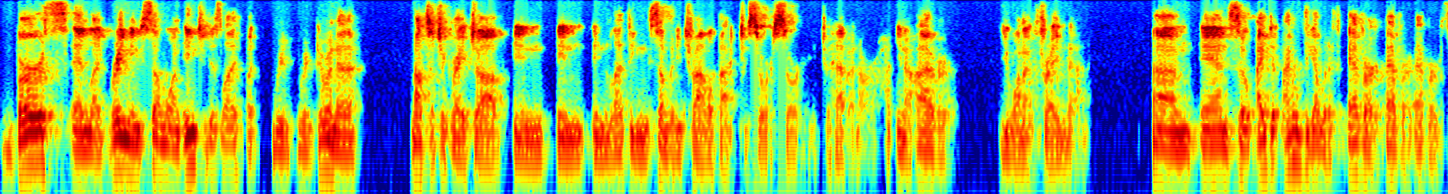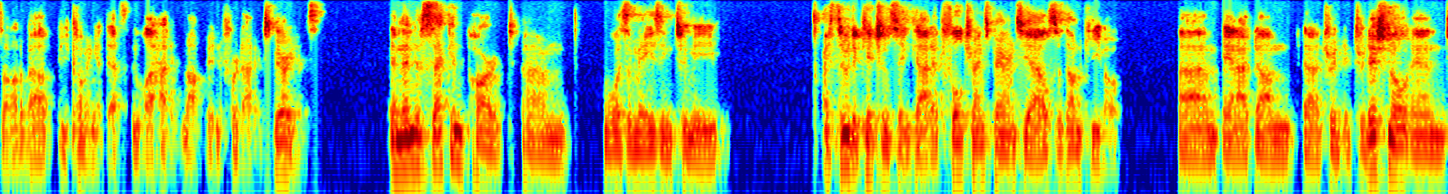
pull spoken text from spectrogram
birth and like bringing someone into this life, but we're, we're doing a not such a great job in in in letting somebody travel back to source or to heaven or you know however you want to frame that. Um, and so I, do, I don't think I would have ever ever ever thought about becoming a death doula had it not been for that experience. And then the second part um, was amazing to me I threw the kitchen sink at it. Full transparency. I also done chemo, um, and I've done uh, tra- traditional and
